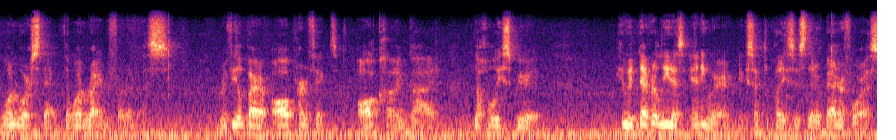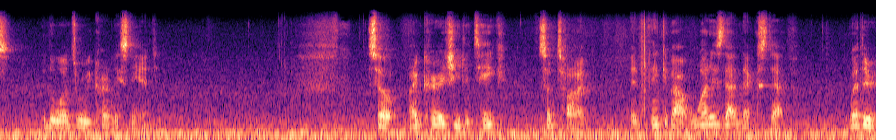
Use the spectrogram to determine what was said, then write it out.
one more step, the one right in front of us revealed by our all perfect, all kind guide, the Holy Spirit, who would never lead us anywhere except to places that are better for us than the ones where we currently stand. So I encourage you to take some time and think about what is that next step. Whether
